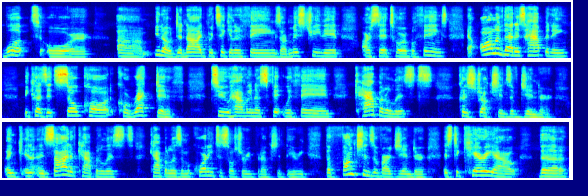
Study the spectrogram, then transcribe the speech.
whooped or um, you know, denied particular things are mistreated are said horrible things. And all of that is happening because it's so called corrective to having us fit within capitalists' constructions of gender. And, inside of capitalists, capitalism, according to social reproduction theory, the functions of our gender is to carry out the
